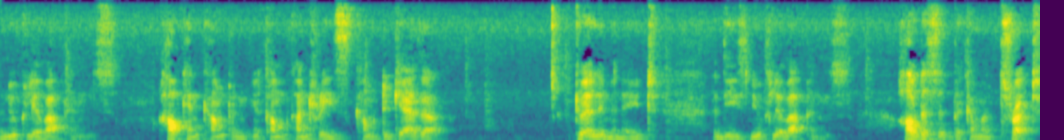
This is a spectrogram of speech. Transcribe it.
nuclear weapons. How can countries come together to eliminate these nuclear weapons? How does it become a threat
